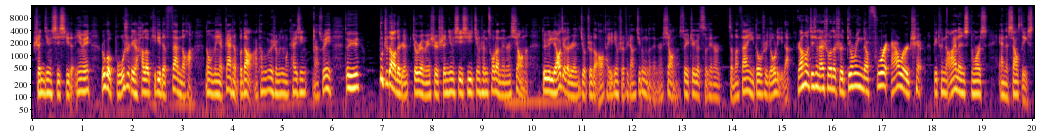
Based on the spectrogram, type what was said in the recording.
神经兮兮的，因为如果不是这个 Hello Kitty 的 fan 的话，那我们也 get 不到啊，他们为什么这么开心啊？所以对于不知道的人就认为是神经兮兮、精神错乱在那儿笑呢；对于了解的人就知道哦，他一定是非常激动的在那儿笑呢。所以这个词在那儿怎么翻译都是有理的。然后接下来说的是 during the four-hour trip between the islands north and southeast。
